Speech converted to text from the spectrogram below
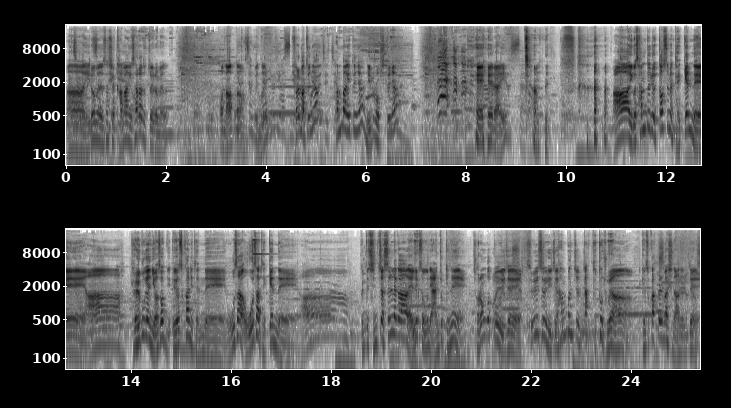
아 이러면 사실 가망이 사라졌죠 이러면. 어 나왔다. 왠지? 설마 뜨냐? 한 방에 뜨냐? 리롤 없이 뜨냐? 헤라이 참네. 아 이거 삼두류 떴으면 됐겠네. 아 결국엔 여섯 여섯 칸이 됐네. 오사 오사 됐겠네. 아 근데 진짜 쓸레가 엘릭서 운이 안 좋긴 해. 저런 것도 이제 슬슬 이제 한 번쯤 딱 붙어줘야 계속 깎을 맛이 나는데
